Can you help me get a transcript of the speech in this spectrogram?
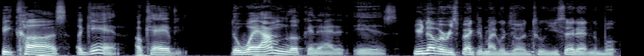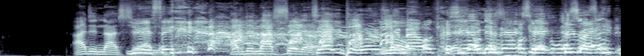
because again, okay, if, the way I'm looking at it is, You never respected Michael Jordan too. You said that in the book. I did not say. You I, didn't say. I did not say that. See how you put words in your mouth? Okay, That's- see how you do that's- that? Okay, that's- you're right. He-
